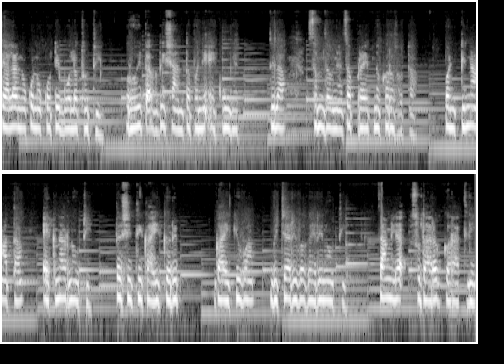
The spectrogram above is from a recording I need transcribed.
त्याला नको नको ते बोलत होती. रोहित अगदी शांतपणे ऐकून घेत तिला समजवण्याचा प्रयत्न करत होता. पण तिनं आता ऐकणार नव्हती. तशी ती काही गरीब गाय किंवा बिचारी वगैरे नव्हती. चांगल्या सुधारक घरातली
